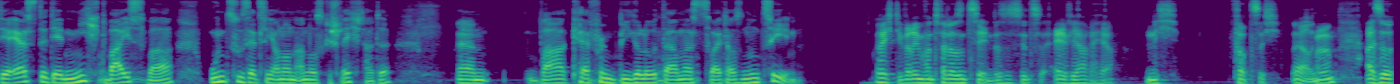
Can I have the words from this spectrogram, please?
der erste, der nicht weiß war und zusätzlich auch noch ein anderes Geschlecht hatte, ähm, war Catherine Bigelow damals 2010. Richtig, wir reden von 2010. Das ist jetzt elf Jahre her, nicht 40. Ja, und- oder? Also,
